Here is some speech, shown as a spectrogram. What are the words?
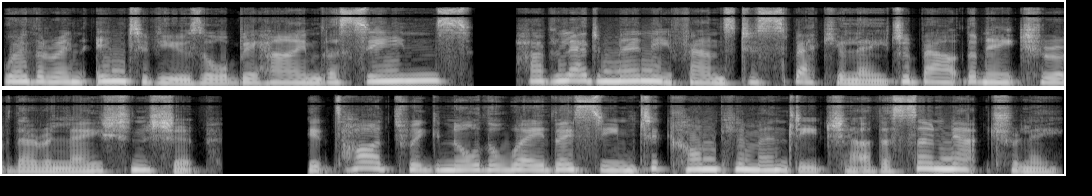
whether in interviews or behind the scenes, have led many fans to speculate about the nature of their relationship. It's hard to ignore the way they seem to complement each other so naturally.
